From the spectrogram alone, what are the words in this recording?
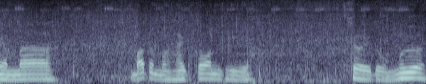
nhằm uh, ờ, bắt được một hai con thì trời đổ mưa.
